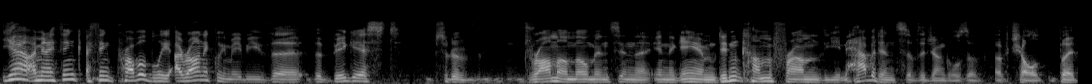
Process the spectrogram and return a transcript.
Yeah, I mean, I think I think probably, ironically, maybe the the biggest sort of drama moments in the in the game didn't come from the inhabitants of the jungles of of Chult, but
